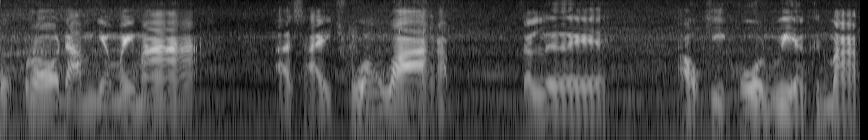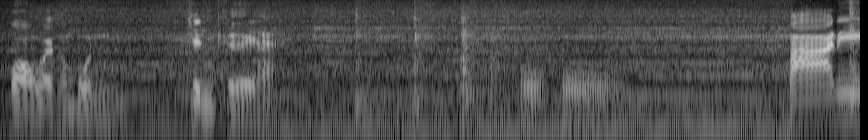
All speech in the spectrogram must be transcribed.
หกล้อดำยังไม่มา อาศัยช่วงว่างครับ ก็เลยเอาขี้โคลนเหวี่ยงขึ้นมากองไว้ข้างบน เช่นเคยฮะ อ้โหปลานี่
